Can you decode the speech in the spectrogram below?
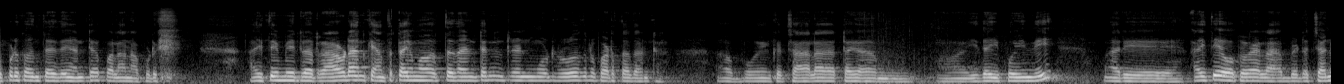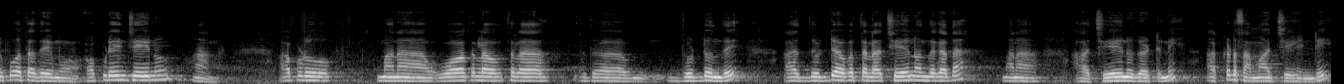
ఎప్పుడు కొంతది అంటే పలానప్పటికి అయితే మీరు రావడానికి ఎంత టైం అవుతుంది అంటే రెండు మూడు రోజులు పడుతుంది అంట అబ్బో ఇంకా చాలా టైం ఇదైపోయింది. మరి అయితే ఒకవేళ బిడ్డ చనిపోతుందేమో అప్పుడేం చేయను? అన్న అప్పుడు మన ఓతల అవతల దొడ్డు ఉంది ఆ దొడ్డు అవతల చేను ఉంది కదా మన ఆ చేను గట్టిని అక్కడ సమాధి చేయండి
